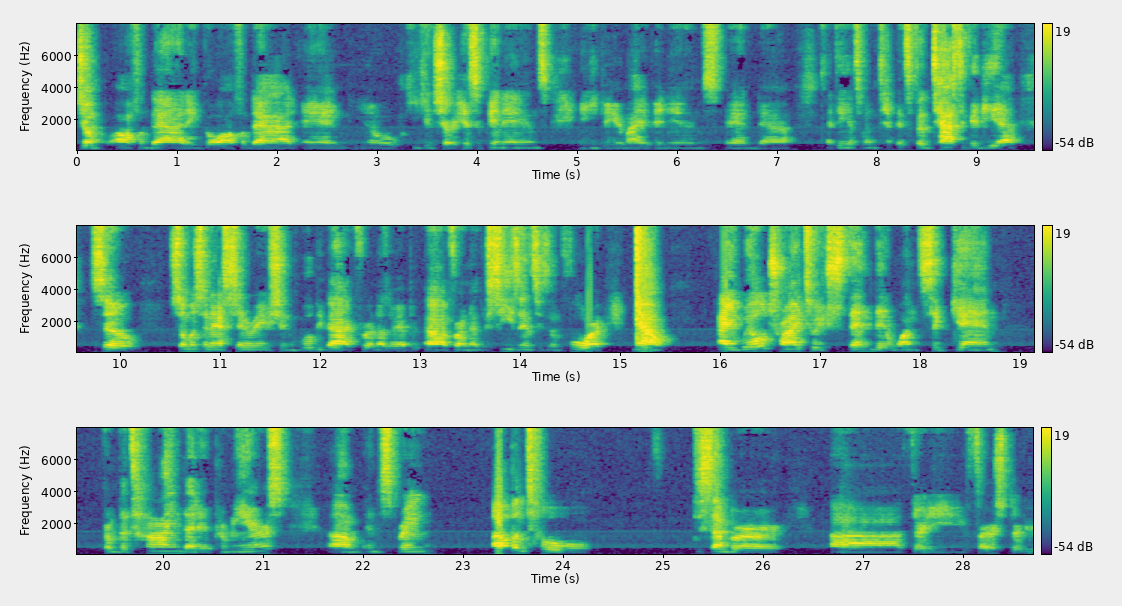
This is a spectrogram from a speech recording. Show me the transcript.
jump off on that and go off on that, and know he can share his opinions and he can hear my opinions, and uh, I think it's it's a fantastic idea. So Somos the Next Generation will be back for another uh, for another season, season four. Now, I will try to extend it once again from the time that it premieres um, in the spring up until December uh, 31st, 30,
